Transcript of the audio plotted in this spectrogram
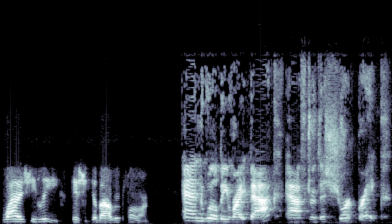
why did she leave? Is she about reform? And we'll be right back after this short break.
